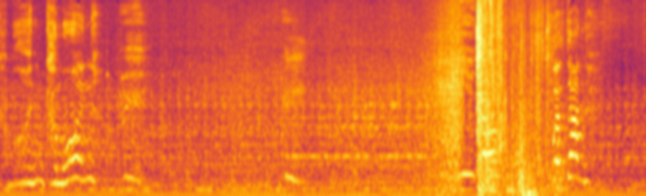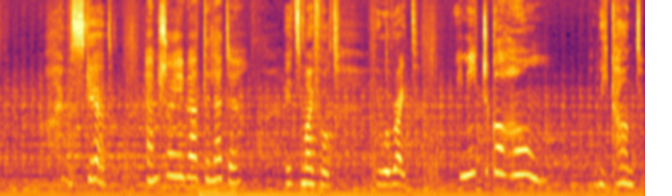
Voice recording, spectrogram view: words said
Come on, come on. Well done. I was scared. I'm sorry about the ladder. It's my fault. You were right. We need to go home. We can't.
